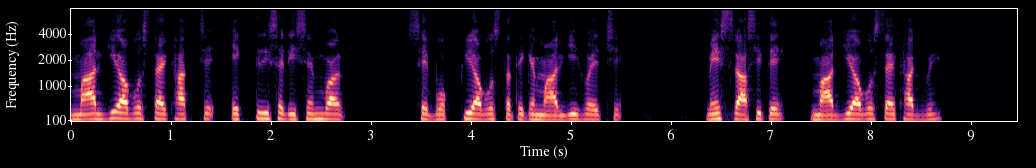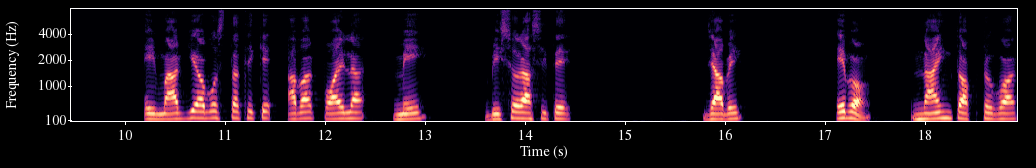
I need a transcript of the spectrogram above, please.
মার্গী অবস্থায় থাকছে, একত্রিশে ডিসেম্বর। সে বক্রি অবস্থা থেকে মার্গী হয়েছে। মেষ রাশিতে মার্গী অবস্থায় থাকবে। এই মার্গী অবস্থা থেকে আবার পয়লা মে বৃষ রাশিতে যাবে এবং নাইনথ অক্টোবর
